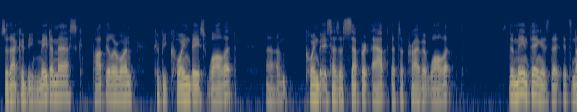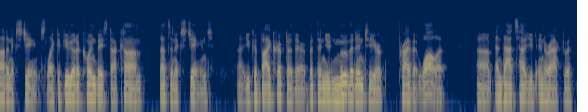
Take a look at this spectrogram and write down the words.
So that could be MetaMask, popular one, could be Coinbase Wallet. Um, Coinbase has a separate app that's a private wallet. The main thing is that it's not an exchange. Like if you go to Coinbase.com, that's an exchange. Uh, you could buy crypto there, but then you'd move it into your private wallet, um, and that's how you'd interact with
